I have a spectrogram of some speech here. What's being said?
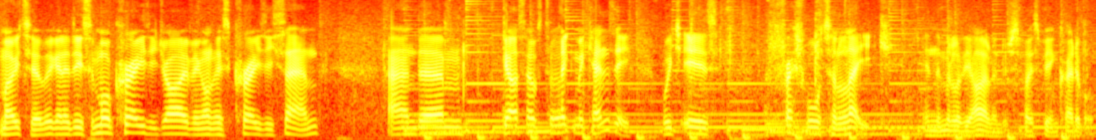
motor. We're going to do some more crazy driving on this crazy sand, and um, get ourselves to Lake McKenzie, which is a freshwater lake in the middle of the island, which is supposed to be incredible.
